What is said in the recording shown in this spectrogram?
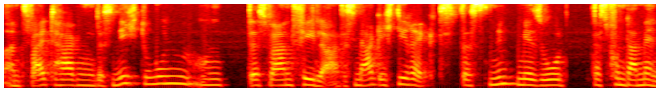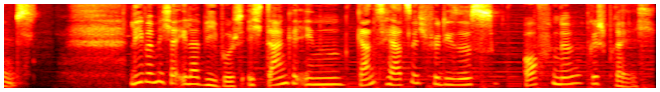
an zwei Tagen das nicht tun und das war ein Fehler. Das merke ich direkt. Das nimmt mir so das Fundament. Liebe Michaela Wiebusch, ich danke Ihnen ganz herzlich für dieses offene Gespräch.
